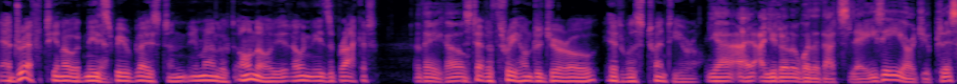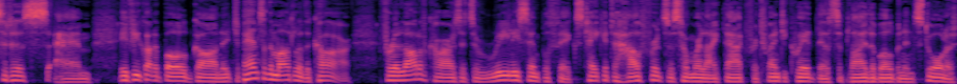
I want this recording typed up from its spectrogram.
adrift. You know, it needs Yeah. to be replaced." And your man looked, "Oh no, it only needs a bracket." There you go. Instead of 300 euro, it was 20 euro. Yeah, and, you don't know whether that's lazy or duplicitous. Um, if you've got a bulb gone, it depends on the model of the car. For a lot of cars, it's a really simple fix. Take it to Halfords or somewhere like that for 20 quid. They'll supply the bulb and install it.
